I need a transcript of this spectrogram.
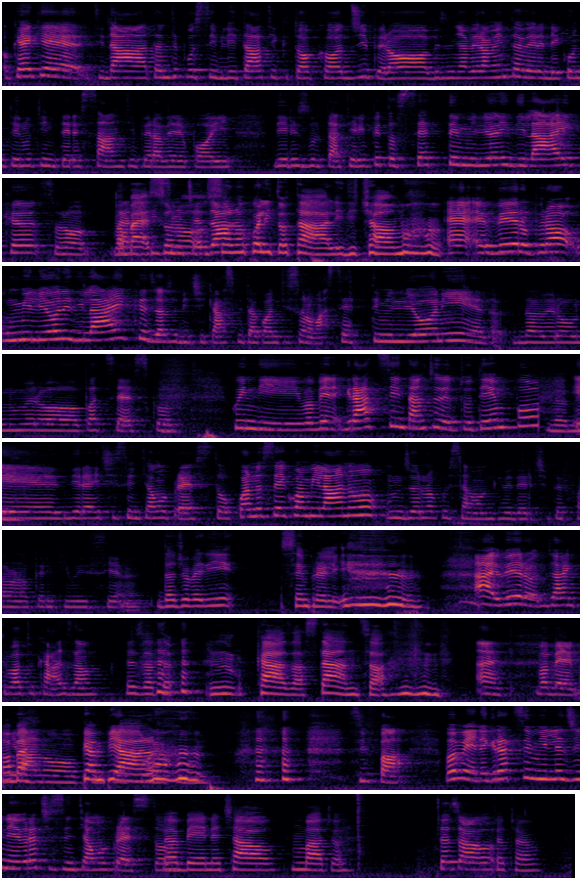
Ok che ti dà tante possibilità TikTok oggi, però bisogna veramente avere dei contenuti interessanti per avere poi dei risultati. Ripeto, 7 milioni di like sono Vabbè, sono, cioè già... sono, quelli totali, diciamo. È, è, vero, però un milione di like già tu dici, caspita, quanti sono? Ma 7 milioni è da- davvero un numero pazzesco. Quindi va bene, grazie intanto del tuo tempo e direi ci sentiamo presto. Quando sei qua a Milano, un giorno possiamo anche vederci per fare un aperitivo insieme. Da giovedì, sempre lì. ah, è vero, già hai trovato casa. Esatto, mm, casa, stanza. Eh, vabbè, vabbè Milano... Pian piano. si fa. Va bene, grazie mille Ginevra, ci sentiamo presto. Va bene, ciao, un bacio. Ciao ciao. Ciao ciao.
